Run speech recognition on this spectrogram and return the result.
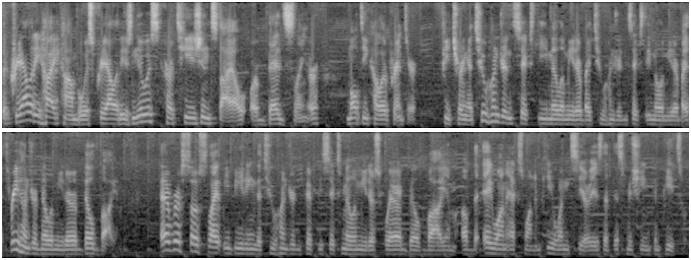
The Creality Hi Combo is Creality's newest Cartesian style or bed slinger multicolor printer, featuring a 260 millimeter by 260 millimeter by 300 millimeter build volume, ever so slightly beating the 256 millimeter squared build volume of the A1, X1, and P1 series that this machine competes with.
